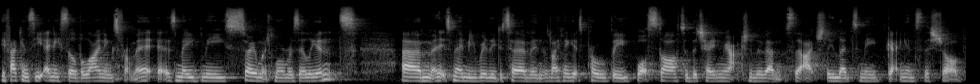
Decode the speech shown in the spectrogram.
if I can see any silver linings from it, it has made me so much more resilient. Um, and it's made me really determined. And I think it's probably what started the chain reaction of events that actually led to me getting into this job.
